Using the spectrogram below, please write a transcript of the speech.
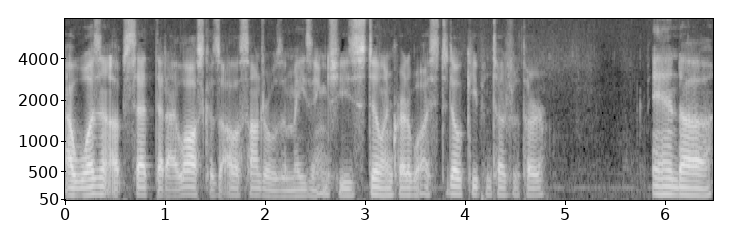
I wasn't upset that I lost because Alessandra was amazing. She's still incredible. I still keep in touch with her. And, uh,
